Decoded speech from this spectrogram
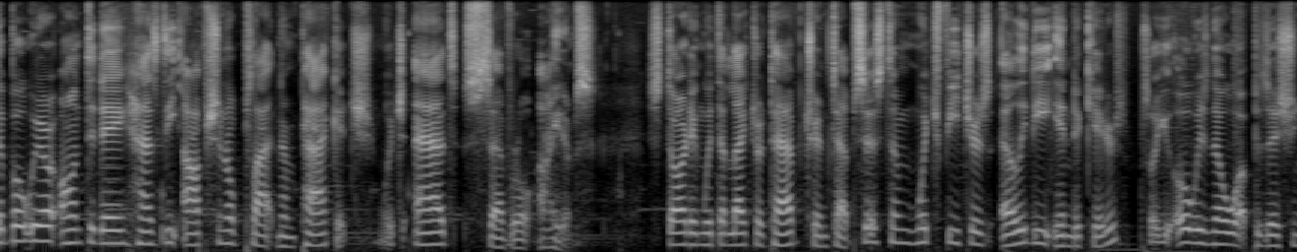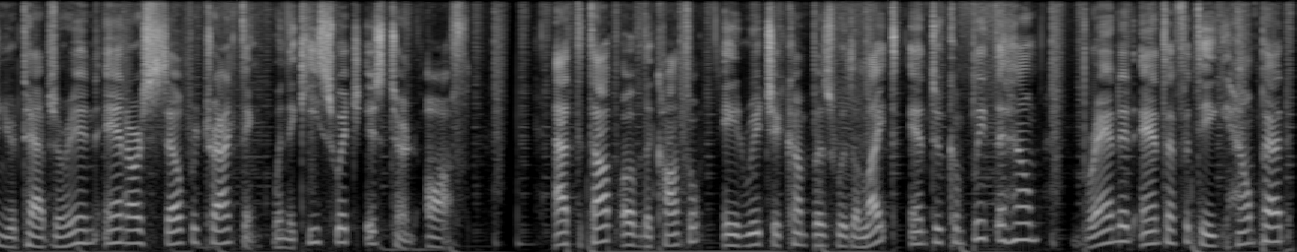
The boat we are on today has the optional Platinum package, which adds several items starting with the ElectroTab trim tab system, which features LED indicators, so you always know what position your tabs are in and are self-retracting when the key switch is turned off. At the top of the console, a Ritchie compass with a light, and to complete the helm, branded anti-fatigue helm pad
